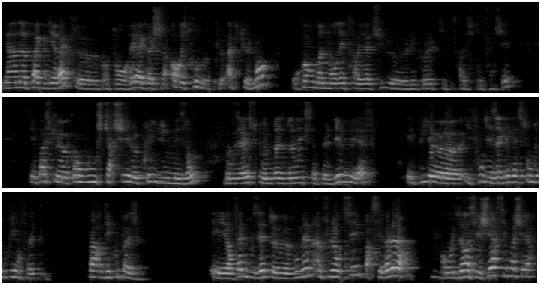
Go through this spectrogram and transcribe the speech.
y a un impact direct euh, quand on réagrège ça. Or, il se trouve qu'actuellement, pourquoi on m'a demandé de travailler là-dessus, euh, les collègues qui travaillent sur le foncier, c'est parce que quand vous cherchez le prix d'une maison, ben, vous allez sur une base de données qui s'appelle DVF, et puis ils font des agrégations de prix en fait par découpage. Et en fait, vous êtes euh, vous-même influencé par ces valeurs, en vous disant c'est cher, c'est pas cher.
